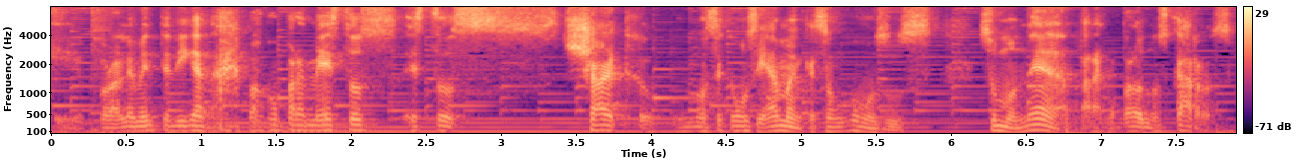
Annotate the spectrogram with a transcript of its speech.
eh, probablemente digan, ah, voy a comprarme estos, estos Shark, no sé cómo se llaman, que son como sus, su moneda para comprar unos carros.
